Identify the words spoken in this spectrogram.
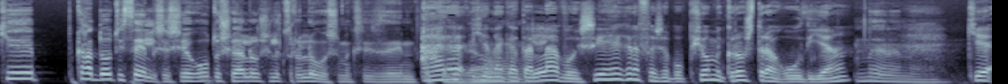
και κάντε ό,τι θέλεις. Εσύ, εγώ ούτως ή άλλως ηλεκτρολόγος είμαι, ξέρεις, δεν το Άρα, κυνηγάω. για να καταλάβω, εσύ έγραφες από πιο μικρός τραγούδια Ναι, ναι, ναι. και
